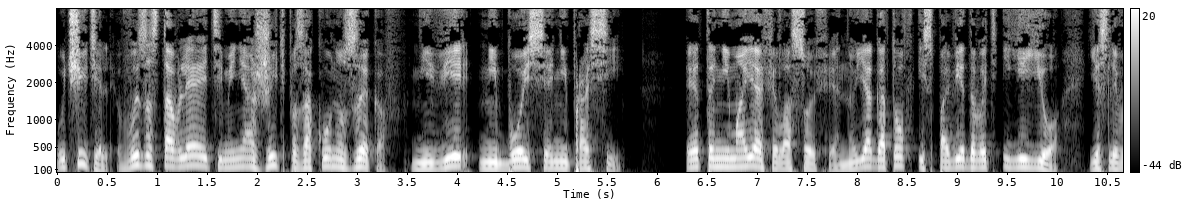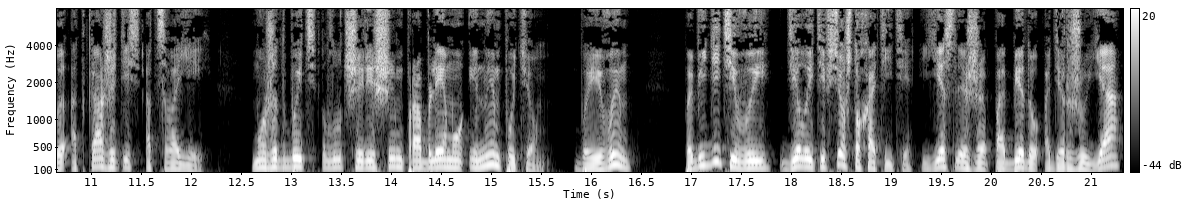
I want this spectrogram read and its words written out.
«Учитель, вы заставляете меня жить по закону зэков. Не верь, не бойся, не проси. Это не моя философия, но я готов исповедовать и ее, если вы откажетесь от своей. Может быть, лучше решим проблему иным путем, боевым?» Победите вы, делайте все, что хотите. Если же победу одержу я,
